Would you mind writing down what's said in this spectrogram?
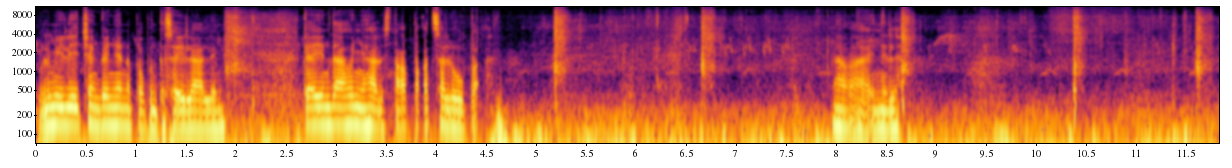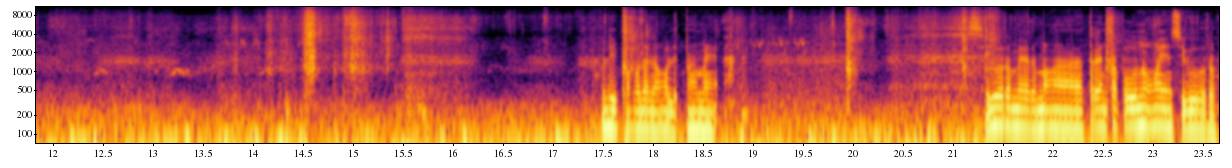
Lumiliit siyang ganyan na papunta sa ilalim. Kaya yung dahon niya halos nakapakat sa lupa. Nakakain nila. Ulipan ko na lang ulit mamaya. Siguro meron mga 30 puno ngayon siguro.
